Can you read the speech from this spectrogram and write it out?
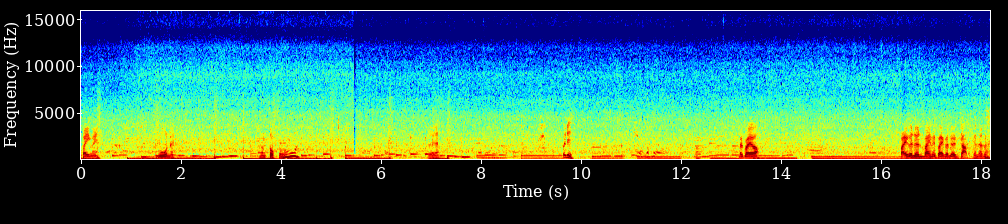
ไปอีกไหมนู่นน่ะ น้ำตกตรงนู้นอะไรนะไปดิไม่ไปหรอไปก็เดินไปไม่ไปก็เดินกลับแค่นั้นแหละ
